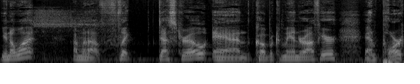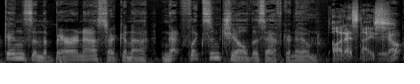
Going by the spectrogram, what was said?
you know what? I'm going to flick Destro and Cobra Commander off here, and Porkins and the Baroness are going to Netflix and chill this afternoon. Oh, that's nice. Yep.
